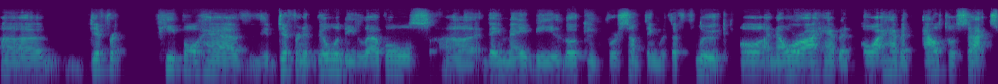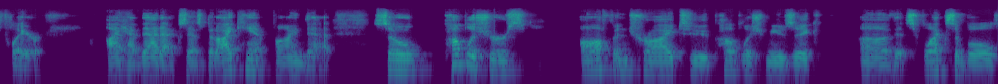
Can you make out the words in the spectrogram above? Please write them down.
Uh, different people have different ability levels. Uh, they may be looking for something with a flute. Oh, I know, or I have an oh, I have an alto sax player. I have that access, but I can't find that. So publishers often try to publish music uh, that's flexible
